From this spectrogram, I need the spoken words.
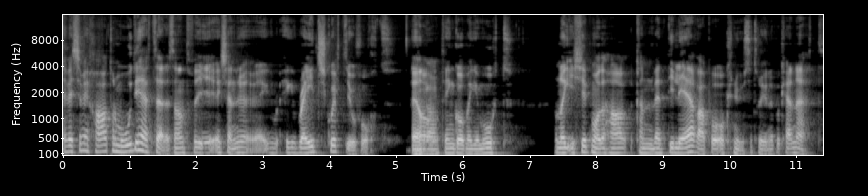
Jeg vet ikke om jeg har tålmodighet til det, sant? Fordi jeg kjenner jo Jeg, jeg rage-quitter jo fort. Ja. Når ting går meg imot. Og når jeg ikke på en måte har, kan ventilere på å knuse trynet på Kenneth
